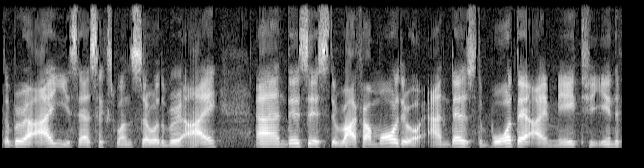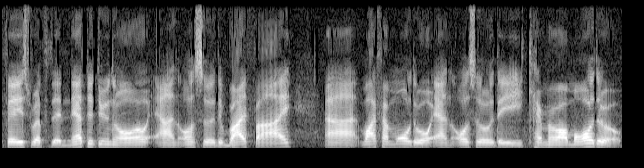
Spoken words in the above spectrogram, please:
WIZ610wi and this is the Wi-Fi module and this is the board that I made to interface with the Arduino and also the Wi-Fi uh, Wi-Fi module and also the camera module.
